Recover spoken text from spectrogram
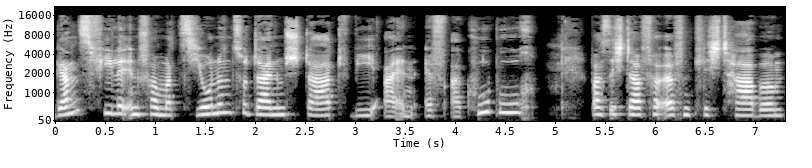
ganz viele Informationen zu deinem Start, wie ein FAQ-Buch, was ich da veröffentlicht habe,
